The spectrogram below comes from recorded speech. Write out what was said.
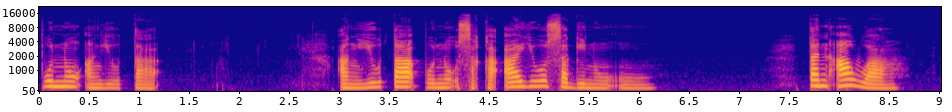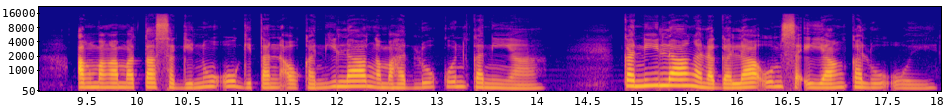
puno ang yuta. Ang yuta puno sa kaayo sa Ginoo. Tan-awa, ang mga mata sa Ginoo gitan-aw kanila nga mahadlokon kaniya. Kanila nga nagalaom sa iyang kaluoy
